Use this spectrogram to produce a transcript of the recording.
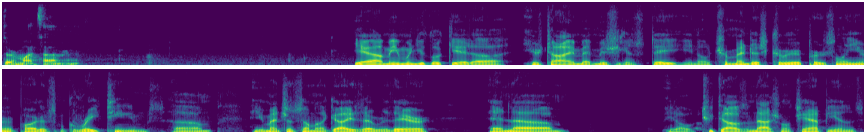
during my time here. Yeah, I mean, when you look at uh, your time at Michigan State, you know, tremendous career personally. You're a part of some great teams. Um, you mentioned some of the guys that were there, and um, you know, 2000 national champions,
